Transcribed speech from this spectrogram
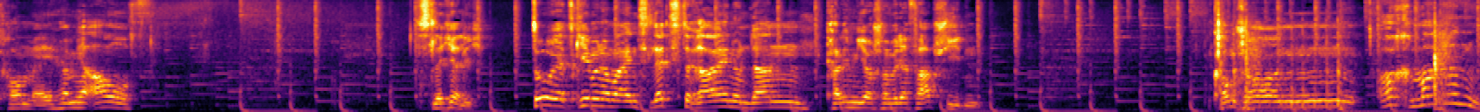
Komm ey, hör mir auf. Das ist lächerlich. So, jetzt gehen wir nochmal ins letzte rein und dann kann ich mich auch schon wieder verabschieden. Komm schon. Ach Mann.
